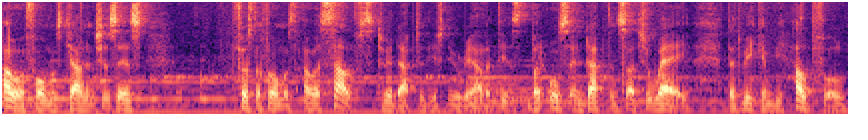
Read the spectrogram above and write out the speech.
Our foremost challenges is first and foremost ourselves to adapt to these new realities, but also adapt in such a way that we can be helpful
